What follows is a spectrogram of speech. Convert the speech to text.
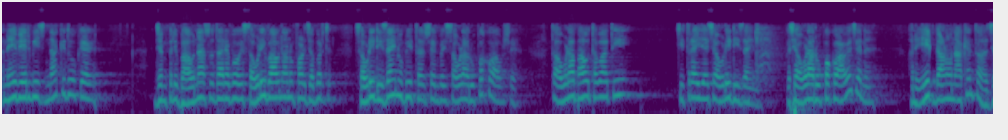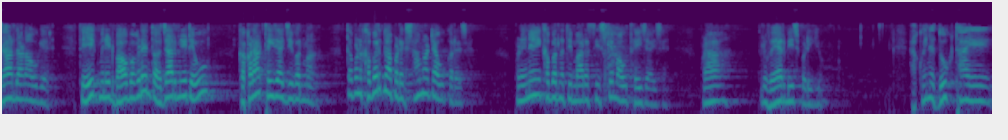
અને એ વેરબીજ ના કીધું કે જેમ પેલી ભાવના સુધારે ભાવ એ સવડી ભાવનાનું ફળ જબરજસ્ત સવડી ડિઝાઇન ઊભી થશે ને પછી સવડા રૂપકો આવશે. તો અવળા ભાવ થવાથી ચિતરાઈ જાય છે અવળી ડિઝાઇન. પછી અવળા રૂપકો આવે છે ને, અને એક દાણો નાખે ને તો હજાર દાણા ઉગે. તો એક મિનિટ ભાવ બગડે ને તો હજાર મિનિટ એવું કકડાટ થઈ જાય જીવનમાં. તો પણ ખબર જ ના પડે કે શા માટે આવું કરે છે. પણ એને ખબર નથી મારાથી કેમ આવું થઈ જાય છે. પણ આ પેલું વેર બીજ પડી ગયું. આ કોઈને દુઃખ થાય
